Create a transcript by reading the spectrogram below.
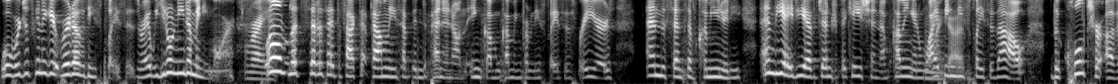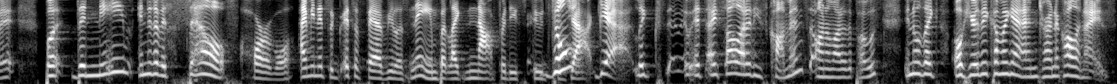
well, we're just gonna get rid of these places, right? You don't need them anymore. Right. Well, let's set aside the fact that families have been dependent on the income coming from these places for years. And the sense of community and the idea of gentrification of coming and oh wiping God. these places out, the culture of it, but the name in and of itself horrible. I mean it's a it's a fabulous name but like not for these dudes don't to jack. yeah like it, i saw a lot of these comments on a lot of the posts and it was like oh here they come again trying to colonize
